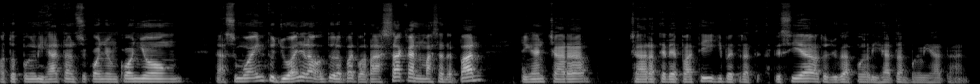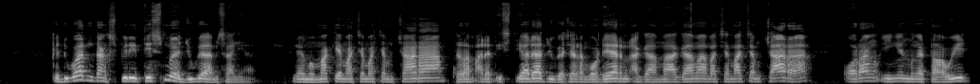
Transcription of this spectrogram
atau penglihatan sekonyong-konyong. Nah, semua ini tujuannya adalah untuk dapat merasakan masa depan dengan cara cara telepati, hiperestesia, atau juga penglihatan-penglihatan. Kedua tentang spiritisme juga misalnya dengan memakai macam-macam cara dalam adat istiadat juga cara modern agama-agama macam-macam cara orang ingin mengetahui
